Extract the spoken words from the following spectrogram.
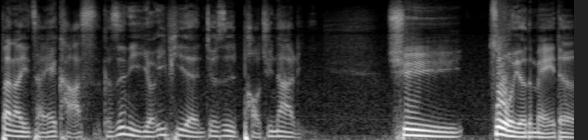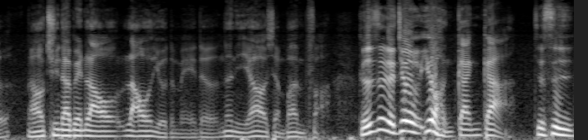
半导体产业卡死，可是你有一批人就是跑去那里去做有的没的，然后去那边捞捞有的没的，那你要想办法。可是这个就又很尴尬，就是。”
